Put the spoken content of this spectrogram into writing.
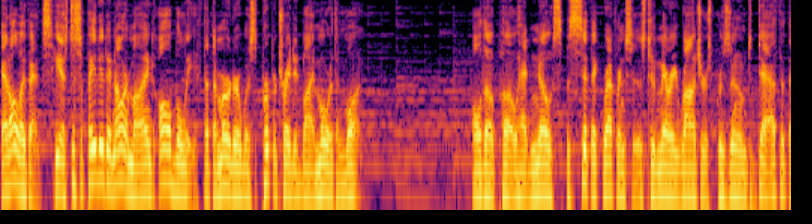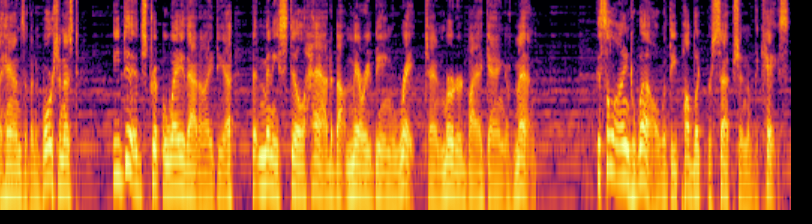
At all events, he has dissipated in our mind all belief that the murder was perpetrated by more than one. Although Poe had no specific references to Mary Rogers' presumed death at the hands of an abortionist, he did strip away that idea that many still had about Mary being raped and murdered by a gang of men. This aligned well with the public perception of the case.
